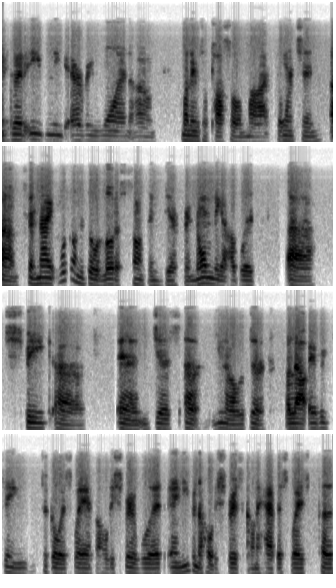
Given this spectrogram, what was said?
good evening, everyone. Um, my name is Apostle Ahmad Thornton. Um, tonight, we're going to do a little something different. Normally, I would uh, speak uh, and just, uh, you know, to allow everything to go its way as the Holy Spirit would, and even the Holy Spirit's going to have its ways because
